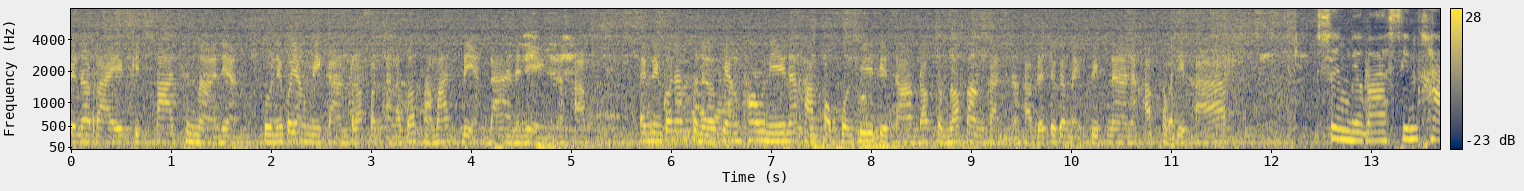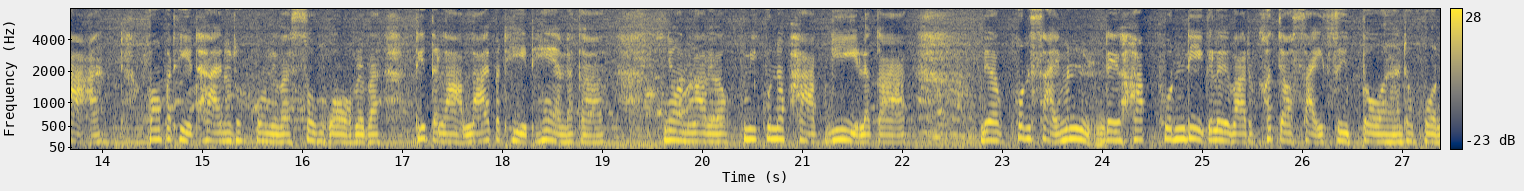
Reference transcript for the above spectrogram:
เป็นอะไรผิดพลาดขึ้นมาเนี่ยตัวนี้ก็ยังมีการรับประกันแล้วก็สามารถเปลี่ยนได้นั่นเองนะครับแอดมินก็นำเสนอเพียงเท่านี้นะครับขอบคุณที่ติดตามรับชมรับฟังกันนะครับแล้วเจอกันใหม่คลิปหน้านะครับ สวัสดีครับ ซึ่งแบบว่าสินค้าของประเทศไทยนะทุกคนแบบว่าส่งออกแบบว่าที่ตลาดหลายประเทศแห่งแล้วก็ย้อนว่าแบบว่ามีคุณภาพดีแล้วก็แบบคนใส่มันได้รับผลดีก็เลยว่าเขาจะใส่สืบต่อนะทุกคน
